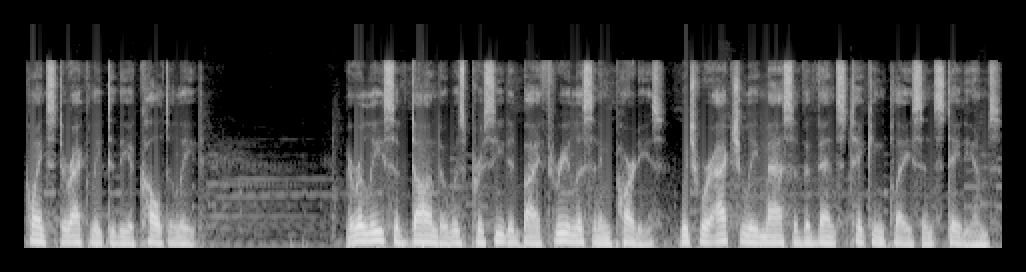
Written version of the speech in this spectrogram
points directly to the occult elite. The release of Donda was preceded by three listening parties, which were actually massive events taking place in stadiums.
